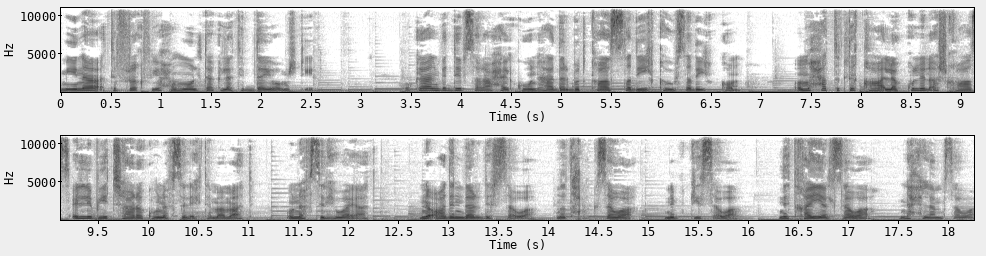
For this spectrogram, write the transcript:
ميناء تفرغ فيه حمولتك لتبدأ يوم جديد. وكان بدي بصراحة يكون هذا البودكاست صديقي وصديقكم ومحطة لقاء لكل الأشخاص اللي بيتشاركوا نفس الاهتمامات ونفس الهوايات. نقعد ندردش سوا نضحك سوا نبكي سوا نتخيل سوا نحلم سوا.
